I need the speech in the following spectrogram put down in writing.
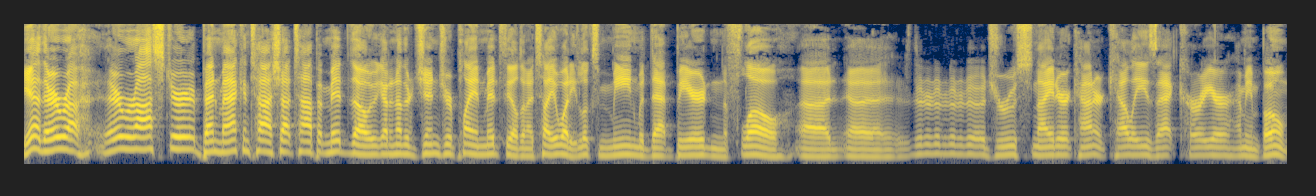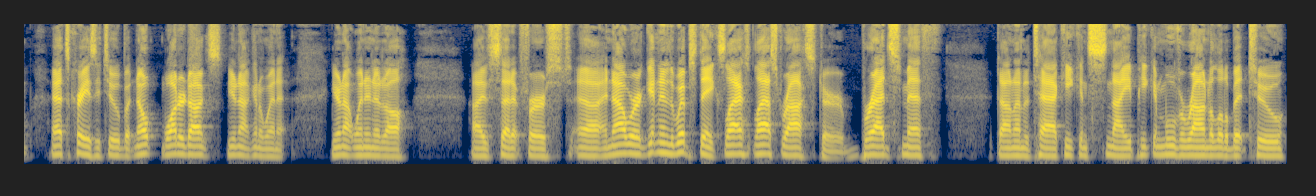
Yeah, their uh, their roster. Ben McIntosh out top at mid though. We got another ginger playing midfield, and I tell you what, he looks mean with that beard and the flow. Uh, uh, Drew Snyder, Connor Kelly, Zach Currier. I mean, boom, that's crazy too. But nope, Water Dogs, you're not going to win it. You're not winning at all. I've said it first, uh, and now we're getting into the Whipsnakes. Last last roster: Brad Smith, down on attack. He can snipe. He can move around a little bit too.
